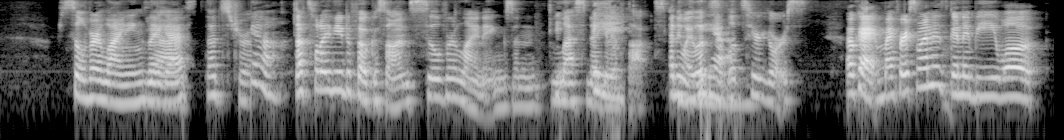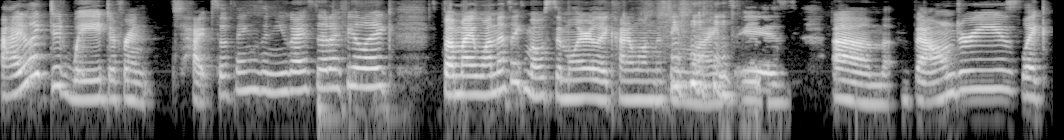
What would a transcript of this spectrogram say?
silver linings, I guess. That's true. Yeah. That's what I need to focus on: silver linings and less negative thoughts. Anyway, let's Yeah. let's hear yours. Okay, my first one is gonna be well, I like did way different types of things than you guys did, I feel like. But my one that's like most similar, like kind of along the same lines, is um boundaries. Like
